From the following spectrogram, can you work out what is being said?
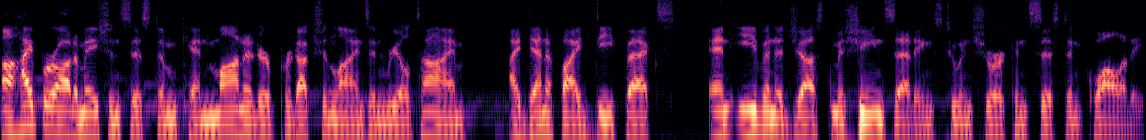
A hyper-automation system can monitor production lines in real time, identify defects, and even adjust machine settings to ensure consistent quality.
